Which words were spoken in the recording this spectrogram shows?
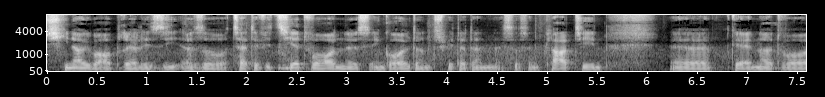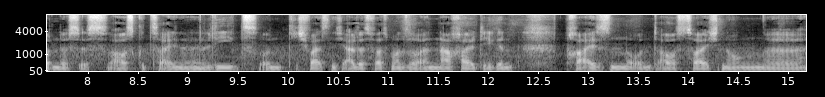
China überhaupt realisiert, also zertifiziert worden ist in Gold und später dann ist es in Platin äh, geändert worden. Das ist ausgezeichnete Leads und ich weiß nicht alles, was man so an nachhaltigen Preisen und Auszeichnungen äh,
